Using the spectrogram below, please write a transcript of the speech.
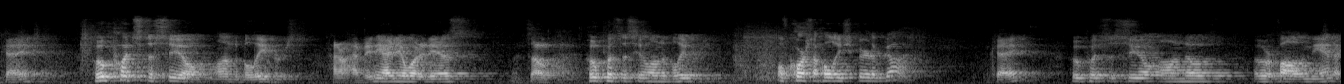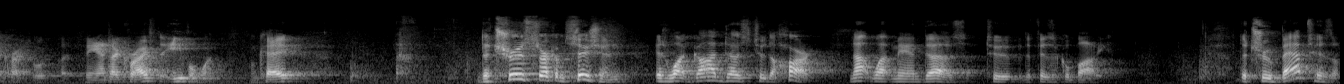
Okay? Who puts the seal on the believers? I don't have any idea what it is. So, who puts the seal on the believers? Of course, the Holy Spirit of God. Okay? Who puts the seal on those who are following the Antichrist? The Antichrist, the evil one. Okay? The true circumcision is what God does to the heart not what man does to the physical body. The true baptism,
